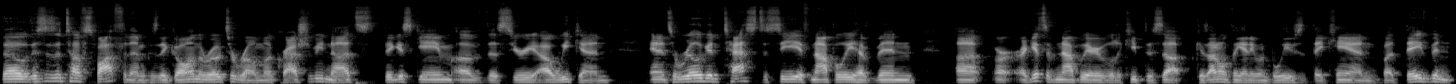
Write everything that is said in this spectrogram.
though this is a tough spot for them because they go on the road to Roma. Crash should be nuts. Biggest game of the Serie A weekend. And it's a real good test to see if Napoli have been, uh, or I guess if Napoli are able to keep this up, because I don't think anyone believes that they can. But they've been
